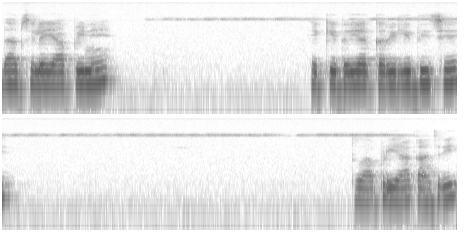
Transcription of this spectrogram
દાબ સિલાઈ આપીને એકી તૈયાર કરી લીધી છે. તો આપણી આ કાંચરી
